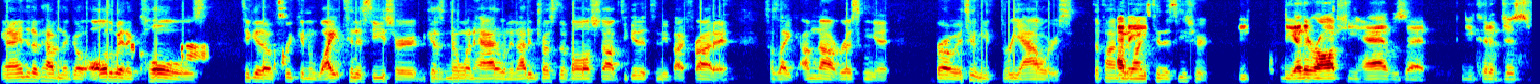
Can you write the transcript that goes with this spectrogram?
and I ended up having to go all the way to Kohl's to get a freaking white Tennessee shirt because no one had one, and I didn't trust the Vol shop to get it to me by Friday. So I was like, I'm not risking it, bro. It took me three hours to find I a mean- white Tennessee shirt. the other option you had was that you could have just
